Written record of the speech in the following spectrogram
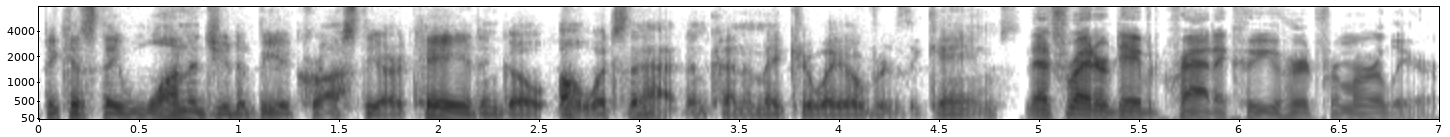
because they wanted you to be across the arcade and go, oh, what's that? And kind of make your way over to the games. That's writer David Craddock, who you heard from earlier.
